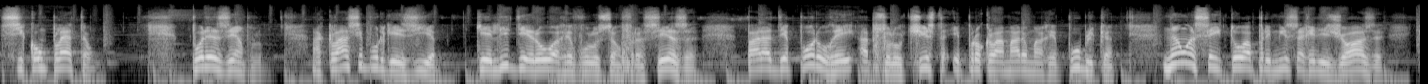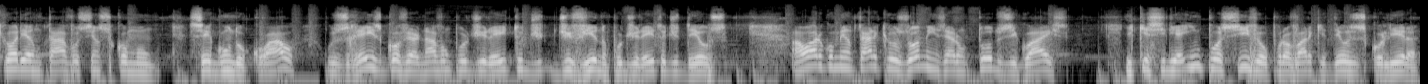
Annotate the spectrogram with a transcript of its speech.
se completam. Por exemplo, a classe burguesia que liderou a Revolução Francesa para depor o rei absolutista e proclamar uma república, não aceitou a premissa religiosa que orientava o senso comum, segundo o qual os reis governavam por direito divino, por direito de Deus. Ao argumentar que os homens eram todos iguais e que seria impossível provar que Deus escolhera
